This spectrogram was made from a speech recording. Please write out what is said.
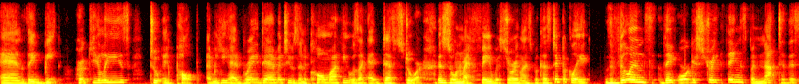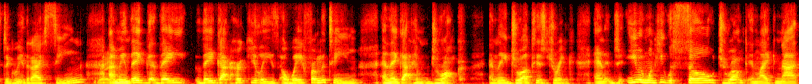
And they beat Hercules to a pulp. I mean, he had brain damage. He was in a coma. He was like at death's door. This is one of my favorite storylines because typically the villains they orchestrate things, but not to this degree that I've seen. Right. I mean, they they they got Hercules away from the team, and they got him drunk, and they drugged his drink. And it, even when he was so drunk and like not.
